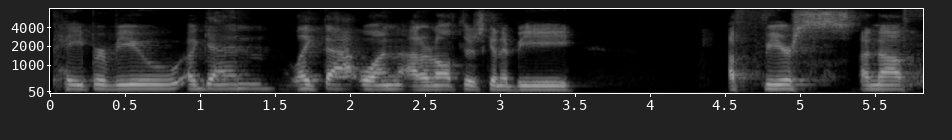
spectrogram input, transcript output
pay per view again like that one. I don't know if there's going to be a fierce enough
